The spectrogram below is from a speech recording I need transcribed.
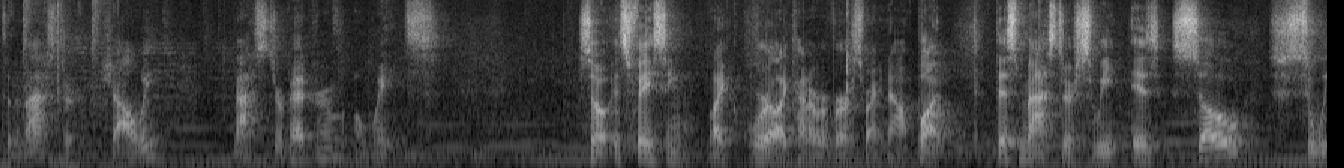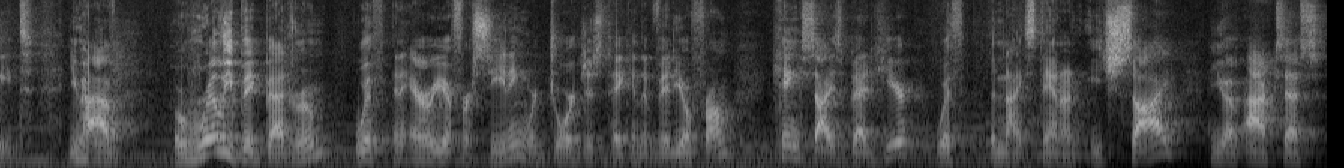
to the master, shall we? Master bedroom awaits. So it's facing like, we're like kind of reverse right now, but this master suite is so sweet. You have a really big bedroom with an area for seating where George is taking the video from king size bed here with the nightstand on each side. And you have access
